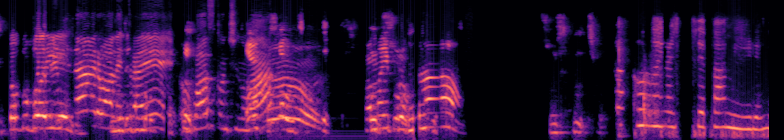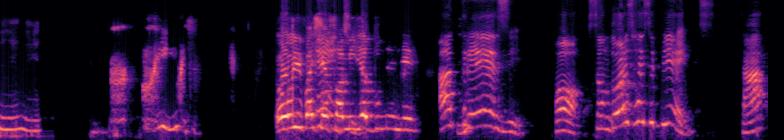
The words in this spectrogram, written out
Então dubla aí ele. Terminaram a letra E? Eu posso continuar? Não. Calma aí, pronto. Não. Só escute. Como vai ser família, neném? Ou vai ser a família do nenê. A 13, ó, são dois recipientes, tá?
